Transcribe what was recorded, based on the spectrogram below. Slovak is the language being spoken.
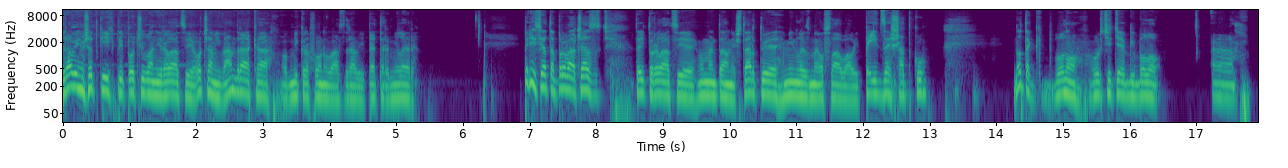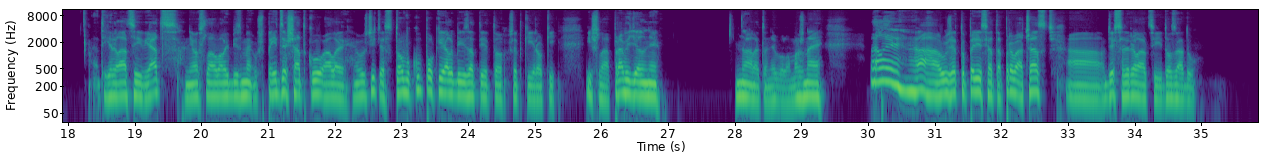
Zdravím všetkých pri počúvaní relácie očami Vandráka. Od mikrofónu vás zdraví Peter Miller. 51. časť tejto relácie momentálne štartuje. Minule sme oslávovali Pejze šatku. No tak ono, určite by bolo uh, tých relácií viac. Neoslávovali by sme už Pejze šatku, ale určite stovku, pokiaľ by za tieto všetky roky išla pravidelne. No ale to nebolo možné. Ale aha, už je to 51. časť a 10 relácií dozadu.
